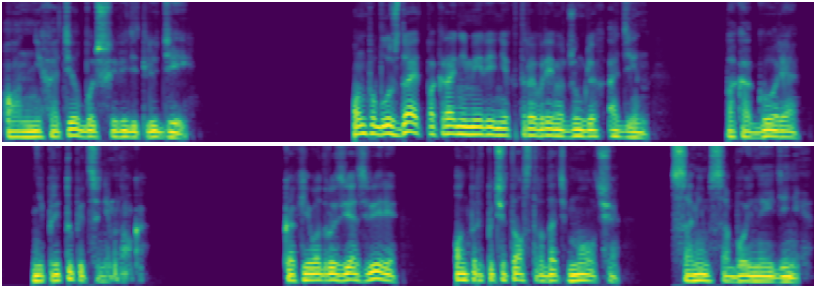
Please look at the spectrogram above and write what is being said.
Он не хотел больше видеть людей. Он поблуждает, по крайней мере, некоторое время в джунглях один, пока горе не притупится немного. Как его друзья-звери, он предпочитал страдать молча, самим собой наедине.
